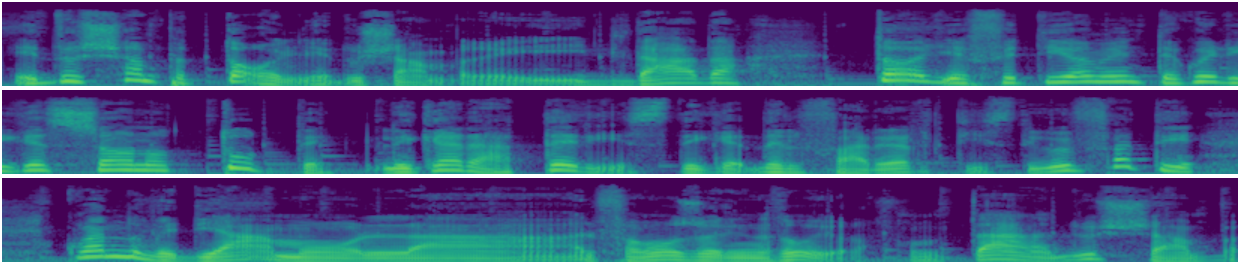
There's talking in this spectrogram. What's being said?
e Duchamp toglie, Duchamp, il data, toglie effettivamente quelli che sono tutte le caratteristiche del fare artistico. Infatti, quando vediamo la, il famoso orinatoio, la fontana di Duchamp,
